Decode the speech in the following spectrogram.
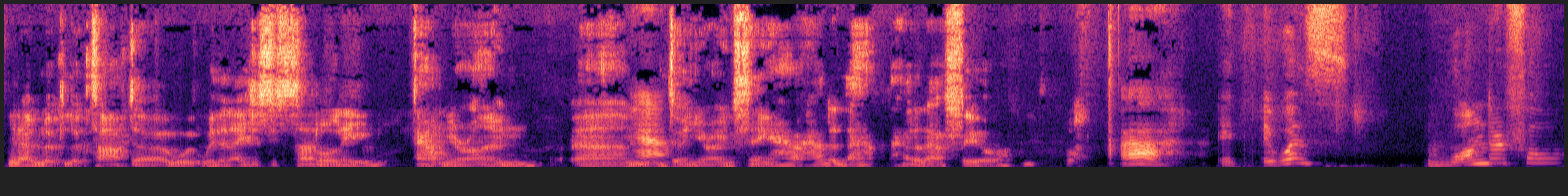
you know, looked looked after with an agency subtly out on your own, um, yeah. doing your own thing. How, how did that how did that feel? ah, it it was wonderful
